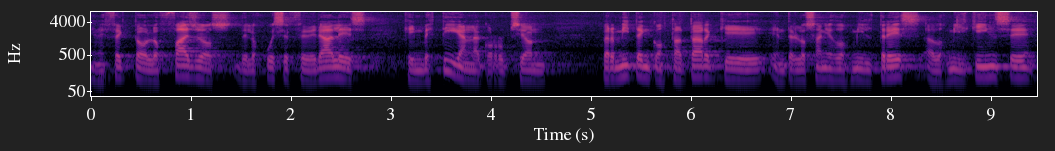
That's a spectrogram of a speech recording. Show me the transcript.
En efecto, los fallos de los jueces federales que investigan la corrupción permiten constatar que entre los años 2003 a 2015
